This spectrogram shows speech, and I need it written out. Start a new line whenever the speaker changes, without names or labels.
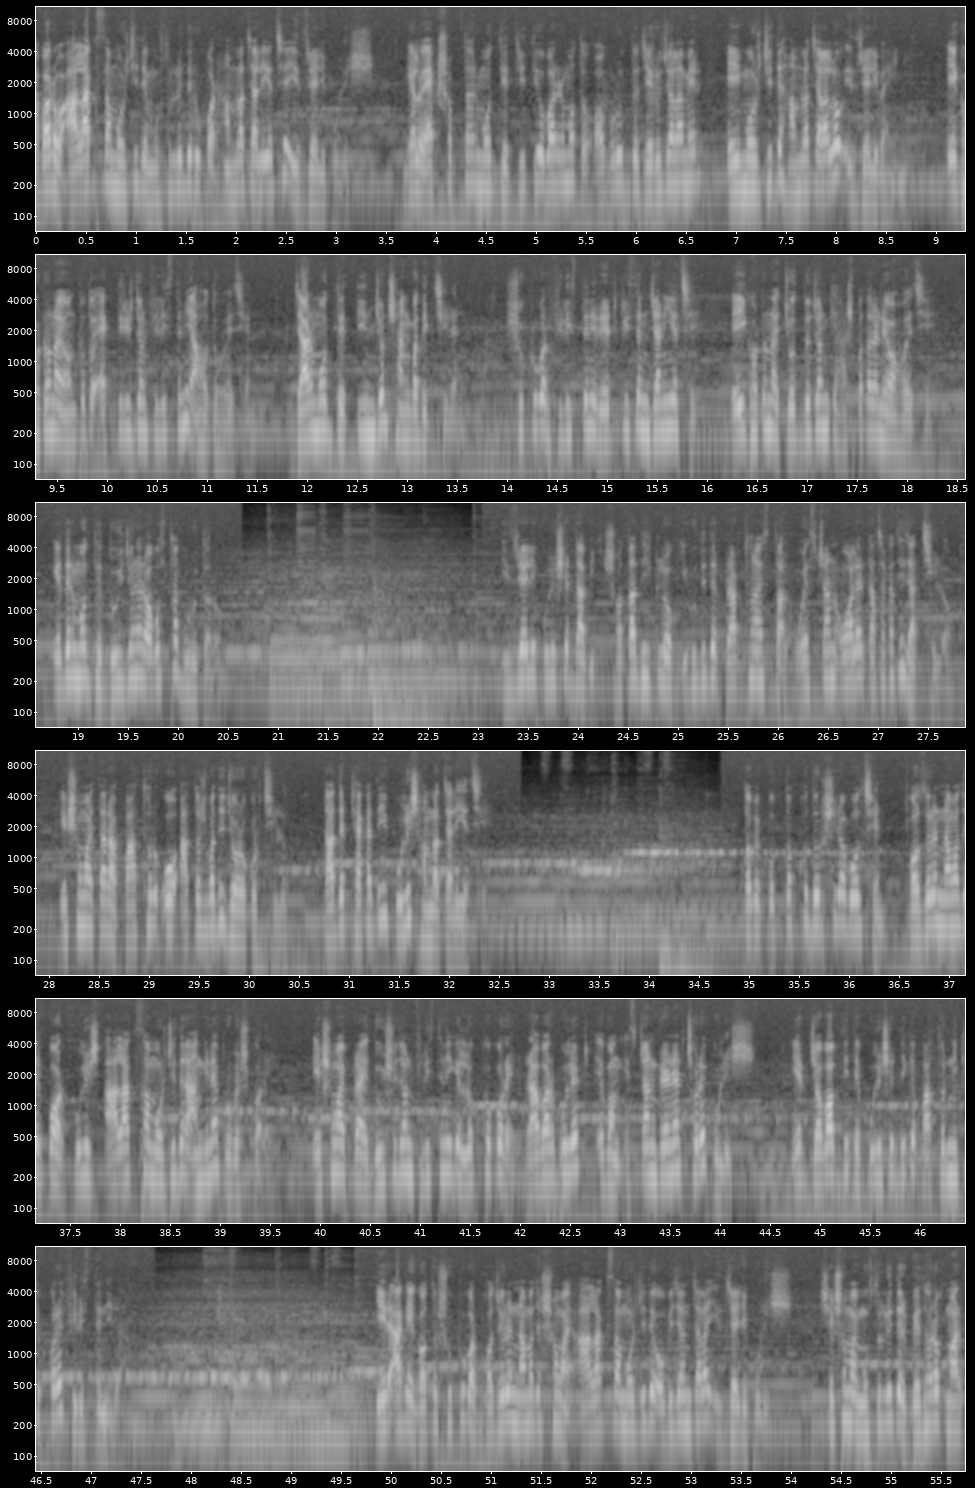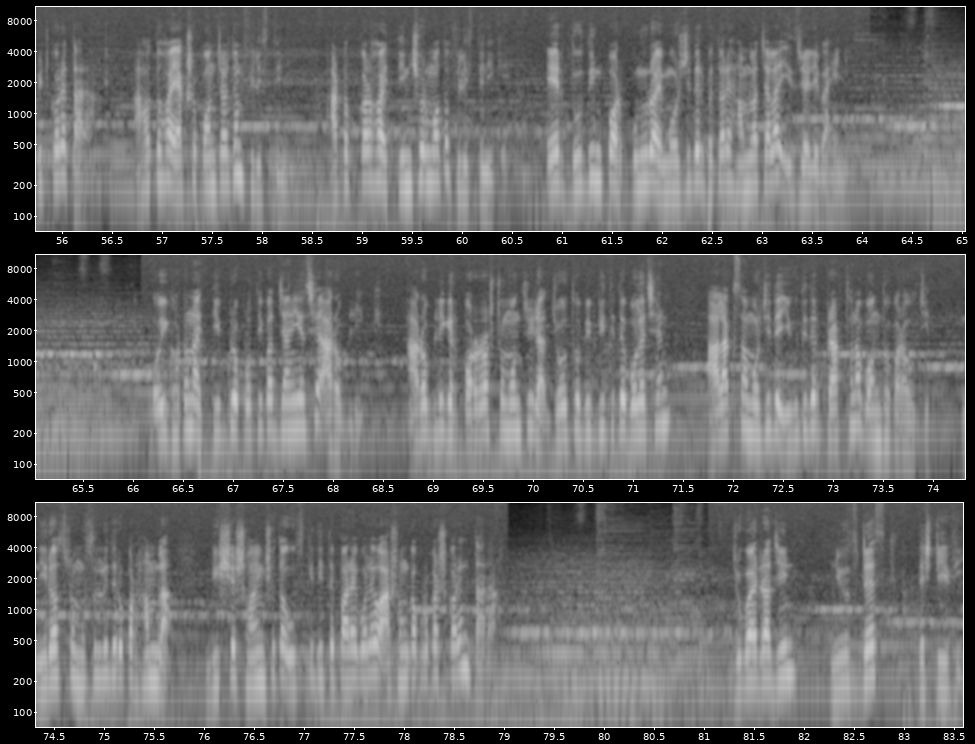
আবারও আল আকসা মসজিদে মুসল্লিদের উপর হামলা চালিয়েছে ইসরায়েলি পুলিশ। গেল এক সপ্তাহের মধ্যে তৃতীয়বারের মতো অবরুদ্ধ জেরুজালামের এই মসজিদে হামলা চালালো ইসরায়েলি বাহিনী। এ ঘটনায় অন্তত একত্রিশ জন ফিলিস্তিনি আহত হয়েছেন, যার মধ্যে তিনজন সাংবাদিক ছিলেন। শুক্রবার ফিলিস্তিনি রেড ক্রিসেন্ট জানিয়েছে, এই ঘটনায় চোদ্দ জনকে হাসপাতালে নেওয়া হয়েছে। এদের মধ্যে দুইজনের অবস্থা গুরুতর। ইসরায়েলি পুলিশের দাবি, শতাধিক লোক ইহুদিদের প্রার্থনাস্থল ওয়েস্টার্ন ওয়ালের কাছাকাছি যাচ্ছিল। এ সময় তারা পাথর ও আতসবাজি জড়ো করছিল। তাদের ঠেকাতেই পুলিশ হামলা চালিয়েছে। তবে প্রত্যক্ষদর্শীরা বলছেন, ফজরের নামাজের পর পুলিশ আল আকসা মসজিদের আঙ্গিনায় প্রবেশ করে। এ সময় প্রায় দুইশো জন ফিলিস্তিনিকে লক্ষ্য করে রাবার বুলেট এবং স্টান গ্রেনেড ছোড়ে পুলিশ। এর জবাব দিতে পুলিশের দিকে পাথর নিক্ষেপ করে ফিলিস্তিনিরা। এর আগে গত শুক্রবার ফজরের নামাজের সময় আল আকসা মসজিদে অভিযান চালায় ইসরায়েলি পুলিশ। সে সময় মুসল্লিদের বেধরক মারপিট করে তারা। আহত হয় একশো পঞ্চাশ জন ফিলিস্তিনি। আটক করা হয় তিনশোর মতো ফিলিস্তিনিকে। এর দুদিন পর পুনরায় মসজিদের ভেতরে হামলা চালায় ইসরায়েলি বাহিনী। ওই ঘটনায় তীব্র প্রতিবাদ জানিয়েছে আরব লীগ। আরব লীগের পররাষ্ট্রমন্ত্রীরা যৌথ বিবৃতিতে বলেছেন আল আকসা মসজিদে ইহুদিদের প্রার্থনা বন্ধ করা উচিত। নিরস্ত্র মুসল্লিদের উপর হামলা বিশ্বের সহিংসতা উস্কে দিতে পারে বলেও আশঙ্কা প্রকাশ করেন তারা। Zubair Rajin, news desk, Desh TV.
